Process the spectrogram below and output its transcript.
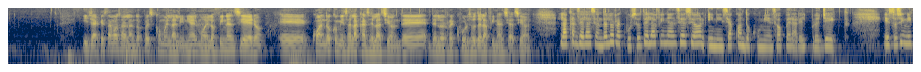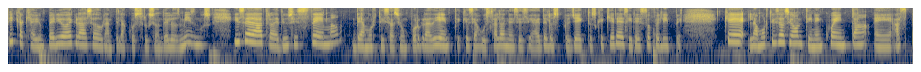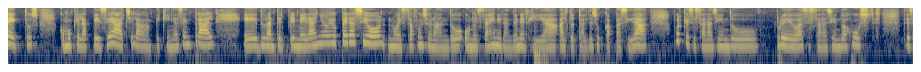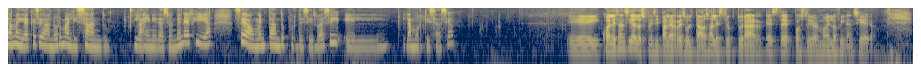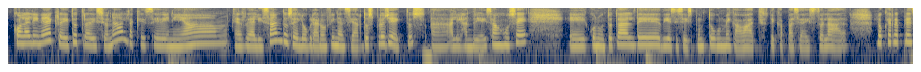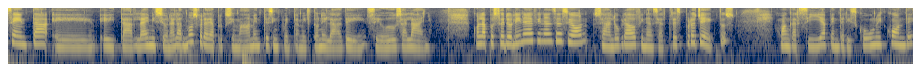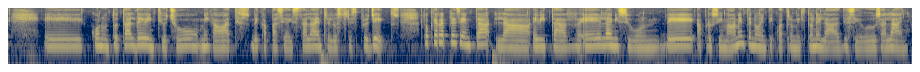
Y ya que estamos hablando pues como en la línea del modelo financiero, eh, ¿cuándo comienza la cancelación de, de, los recursos de la financiación? La cancelación de los recursos de la financiación inicia cuando comienza a operar el proyecto. Esto significa que hay un periodo de gracia durante la construcción de los mismos y se da a través de un sistema de amortización por gradiente que se ajusta a las necesidades de los proyectos. ¿Qué quiere decir esto, Felipe? Que la amortización tiene en cuenta eh, aspectos como que la PCH, la pequeña central, eh, durante el primer año de operación no está funcionando o no está generando energía al total de su capacidad, porque se están haciendo pruebas, se están haciendo ajustes. Entonces, a medida que se va normalizando la generación de energía, se va aumentando, por decirlo así, el, la amortización. Eh, ¿Y cuáles han sido los principales resultados al estructurar este posterior modelo financiero? Con la línea de crédito tradicional, la que se venía eh, realizando, se lograron financiar dos proyectos, Alejandría y San José, eh, con un total de 16.1 megavatios de capacidad instalada, lo que representa evitar la emisión a la atmósfera de aproximadamente 50 mil toneladas de CO2 al año. Con la posterior línea de financiación se han logrado financiar tres proyectos, Juan García, Penderisco 1 y Conde, eh, con un total de 28 megavatios de capacidad instalada entre los tres proyectos, lo que representa la, evitar eh, la emisión de aproximadamente 94 mil toneladas de CO2 al año.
